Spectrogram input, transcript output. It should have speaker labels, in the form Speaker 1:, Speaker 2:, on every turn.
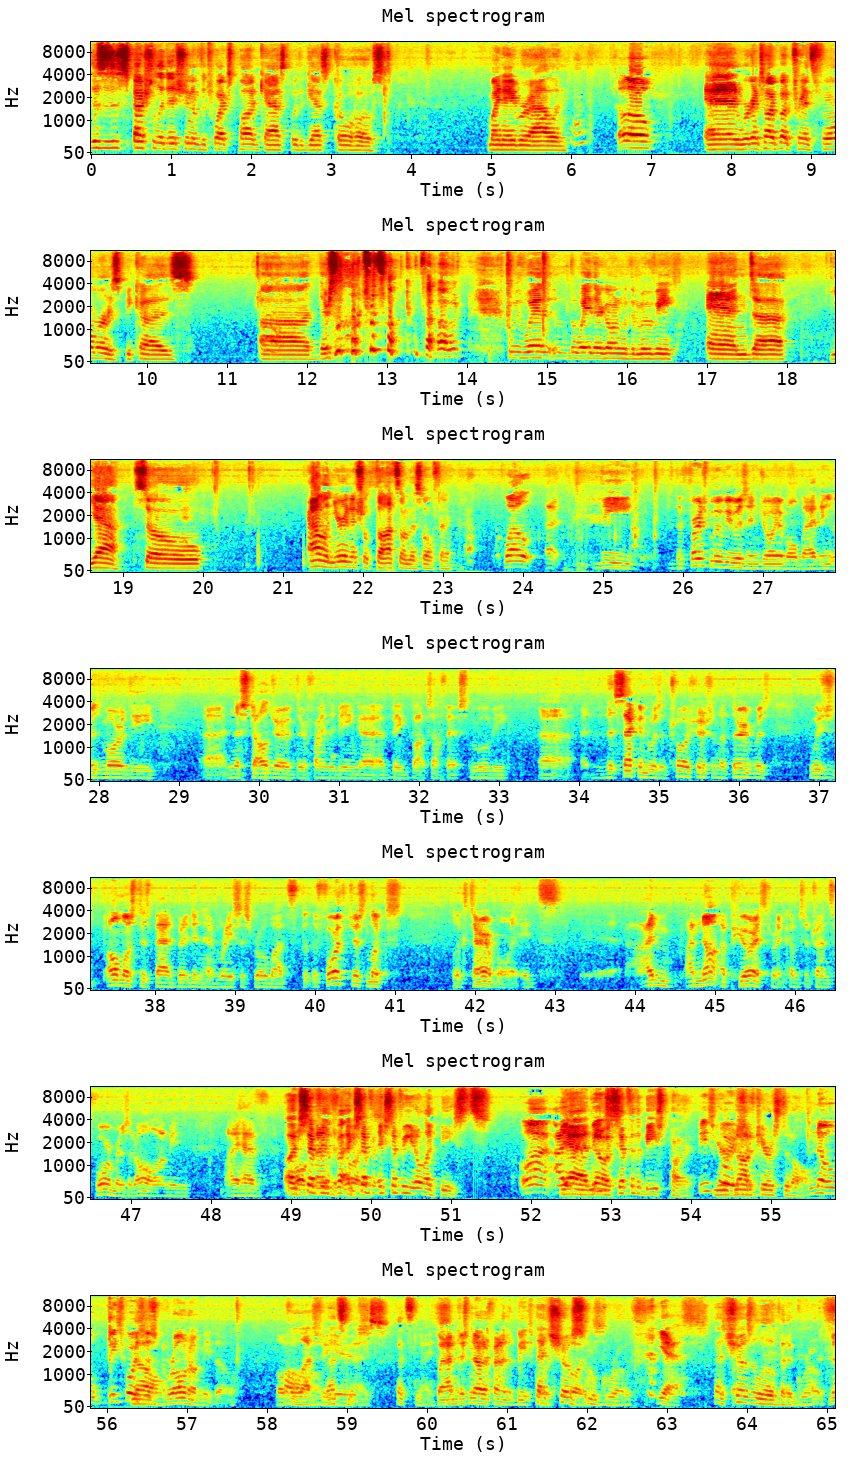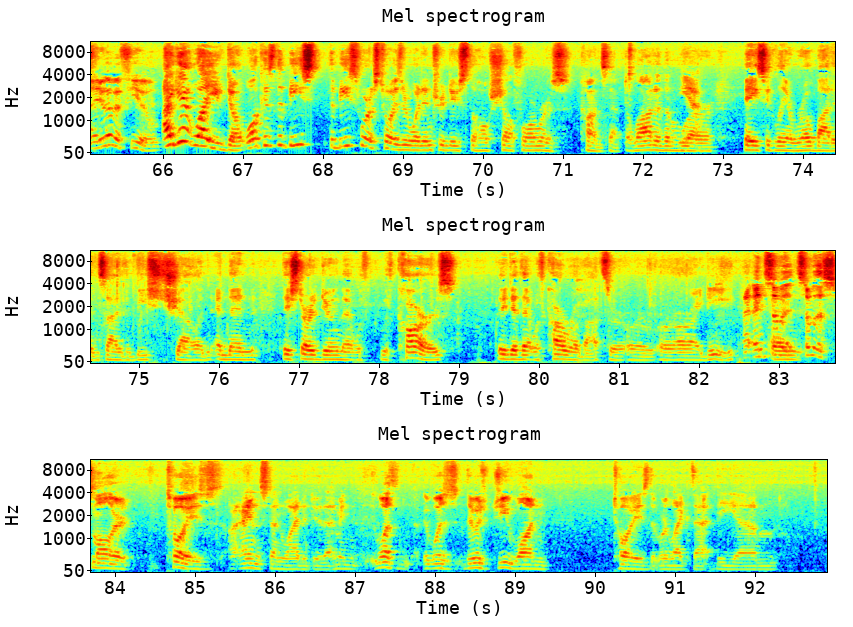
Speaker 1: This is a special edition of the Twex podcast with a guest co-host, my neighbor Alan,
Speaker 2: Hello.
Speaker 1: and we're going to talk about Transformers because uh, there's a lot to talk about with, with the way they're going with the movie, and uh, yeah. So, Alan, your initial thoughts on this whole thing?
Speaker 2: Well, uh, the the first movie was enjoyable, but I think it was more of the uh, nostalgia of there finally being a, a big box office movie. Uh, the second was atrocious, and the third was was almost as bad, but it didn't have racist robots. But the fourth just looks looks terrible. It's I'm I'm not a purist when it comes to Transformers at all. I mean, I have
Speaker 1: except for the fa- except
Speaker 2: toys.
Speaker 1: except for you don't like beasts.
Speaker 2: Well, I, I,
Speaker 1: yeah, no, except for the beast part.
Speaker 2: Beast
Speaker 1: You're
Speaker 2: Wars
Speaker 1: not a purist at all.
Speaker 2: No, Beast Wars
Speaker 1: No.
Speaker 2: has grown on me though over the last few
Speaker 1: that's
Speaker 2: years.
Speaker 1: nice. That's nice.
Speaker 2: But I'm just not a fan of the Beast Wars.
Speaker 1: that shows
Speaker 2: toys.
Speaker 1: some growth.
Speaker 2: Yes,
Speaker 1: That shows a little bit of growth.
Speaker 2: I do have a few.
Speaker 1: I get why you don't. Well, because the beast, the Beast Wars toys are what introduced the whole Shellformers concept. A lot of them
Speaker 2: Yeah.
Speaker 1: were basically a robot inside of the beast shell, and, and then they started doing that with, with cars. They did that with car robots or, or, or RID.
Speaker 2: And some
Speaker 1: Um,
Speaker 2: of, some of the smaller toys, I understand why they do that. I mean, it wasn't. It was there was G1 toys that were like that. The um,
